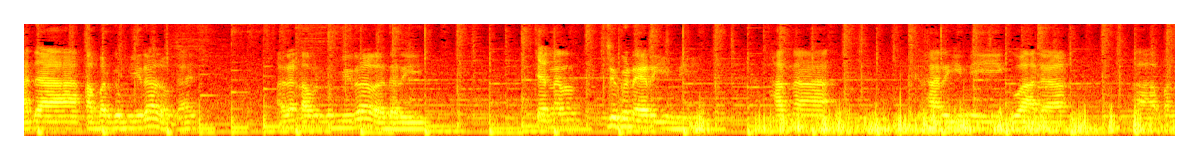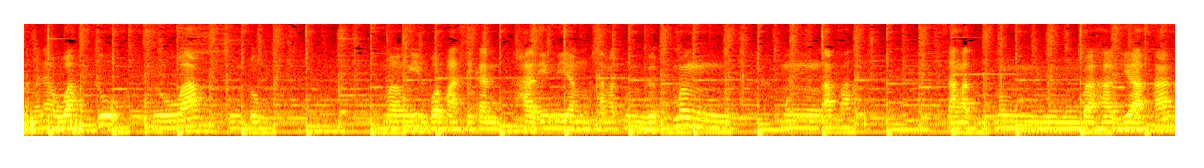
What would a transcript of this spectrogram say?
Ada kabar gembira loh guys. Ada kabar gembira loh dari channel Jugon RI ini. Karena hari ini gua ada uh, apa namanya waktu luang untuk menginformasikan hal ini yang sangat meng- meng- apa sangat membahagiakan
